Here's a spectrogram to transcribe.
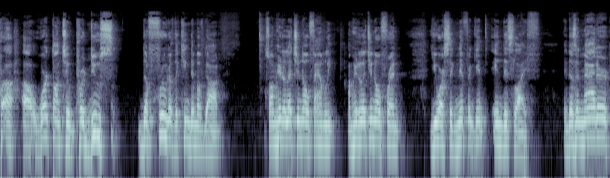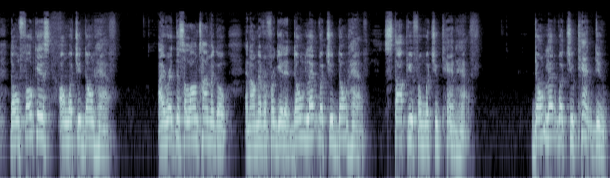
uh, uh, worked on to produce the fruit of the kingdom of God. So I'm here to let you know, family. I'm here to let you know, friend. You are significant in this life. It doesn't matter. Don't focus on what you don't have. I read this a long time ago and I'll never forget it. Don't let what you don't have stop you from what you can have. Don't let what you can't do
